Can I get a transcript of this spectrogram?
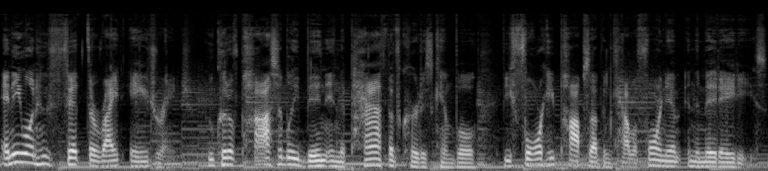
Anyone who fit the right age range, who could have possibly been in the path of Curtis Kimball before he pops up in California in the mid 80s.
